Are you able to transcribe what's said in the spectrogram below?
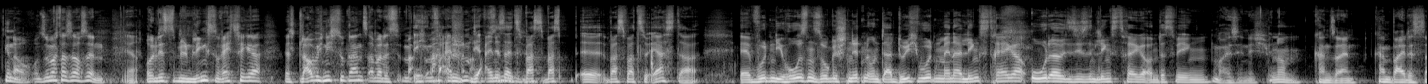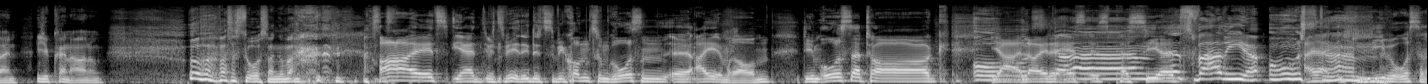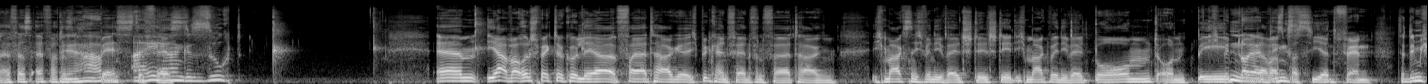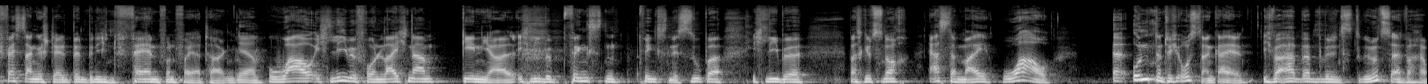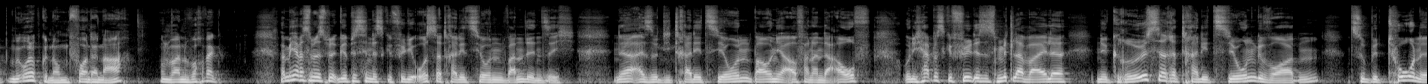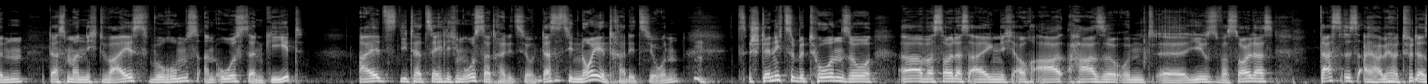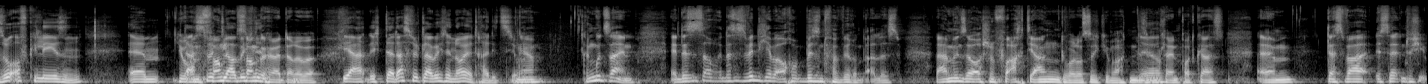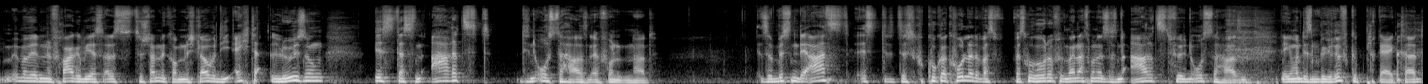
Genau. Und so macht das auch Sinn. Ja. Und das mit dem Links- und Rechtsträger, das glaube ich nicht so ganz, aber das ma- Ich, macht allem, schon die einerseits, was, was, äh, was war zuerst da? Äh, wurden die Hosen so geschnitten und dadurch wurden Männer Linksträger oder sie sind Linksträger und deswegen. Weiß ich nicht. Genommen. Kann sein. Kann beides sein. Ich habe keine Ahnung. Oh, was hast du Ostern gemacht? Ah, jetzt, ja, jetzt, jetzt, wir kommen zum großen äh, Ei im Raum, dem Ostertalk. ja, Leute, es ist passiert. Es war wieder Ostern. Alter, ich liebe Ostern einfach, es ist einfach das Wir haben beste Eier Fest. gesucht. Ähm, ja, war unspektakulär. Feiertage. Ich bin kein Fan von Feiertagen. Ich mag es nicht, wenn die Welt stillsteht. Ich mag, wenn die Welt brummt und bebt Ich bin und da was passiert. ein Fan. Seitdem ich festangestellt bin, bin ich ein Fan von Feiertagen. Ja. Wow, ich liebe Frohen Leichnam. Genial. Ich liebe Pfingsten. Pfingsten ist super. Ich liebe, was gibt's noch? 1. Mai. Wow. Äh, und natürlich Ostern. Geil. Ich war, hab, hab genutzt einfach, hab mir Urlaub genommen vor und danach und war eine Woche weg. Bei mir habe ich ein bisschen das Gefühl, die Ostertraditionen wandeln sich. Ne? Also die Traditionen bauen ja aufeinander auf. Und ich habe das Gefühl, das ist mittlerweile eine größere Tradition geworden, zu betonen, dass man nicht weiß, worum es an Ostern geht, als die tatsächlichen Ostertraditionen. Das ist die neue Tradition. Hm. Ständig zu betonen, so, äh, was soll das eigentlich, auch Hase und äh, Jesus, was soll das? Das ist, habe ich auf Twitter so oft gelesen. Ähm, jo, das wird, glaube ich, Song gehört darüber. Ja, das wird, glaube ich, eine neue Tradition. Ja. Kann gut sein. Äh, das ist auch, das ist wirklich aber auch ein bisschen verwirrend alles. Da haben wir uns aber auch schon vor acht Jahren drüber lustig gemacht in diesem ja. kleinen Podcast. Ähm, das war, ist natürlich immer wieder eine Frage, wie das alles zustande kommt. Und ich glaube, die echte Lösung ist, dass ein Arzt den Osterhasen erfunden hat. So ein bisschen der Arzt ist das Coca-Cola, was, was Coca-Cola für den Weihnachtsmann ist, ist ein Arzt für den Osterhasen, der irgendwann diesen Begriff geprägt hat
